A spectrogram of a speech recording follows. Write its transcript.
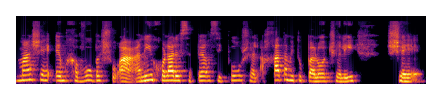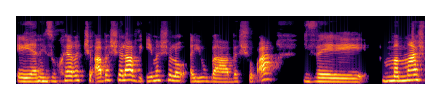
מה שהם חוו בשואה. אני יכולה לספר סיפור של אחת המטופלות שלי שאני זוכרת שאבא שלה ואימא שלו היו בשואה וממש ממש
